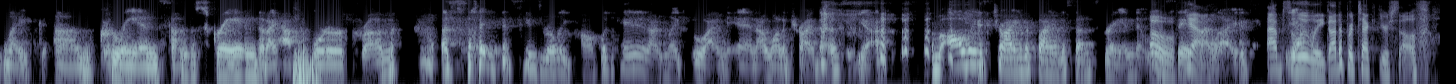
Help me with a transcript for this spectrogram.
like um, Korean sunscreen that I have to order from a site that seems really complicated, I'm like, oh, I'm in. I want to try this. Yeah. I'm always trying to find a sunscreen that will oh, save yeah. my life. Absolutely. Yeah. Got to protect yourself.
